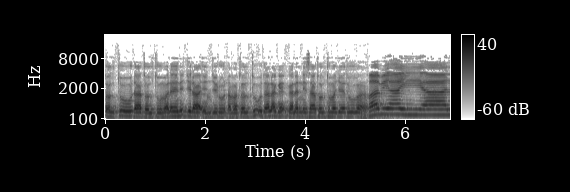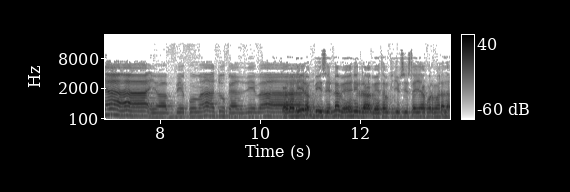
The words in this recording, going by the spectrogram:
toltuudha toltuu malee ni jira hin jiru nama toltuu dalage galanni isaa jee duuba فبأي آلاء ربكما تكذبان isin lameen irraa meetam kijibsiistan yaa kormaa dhala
